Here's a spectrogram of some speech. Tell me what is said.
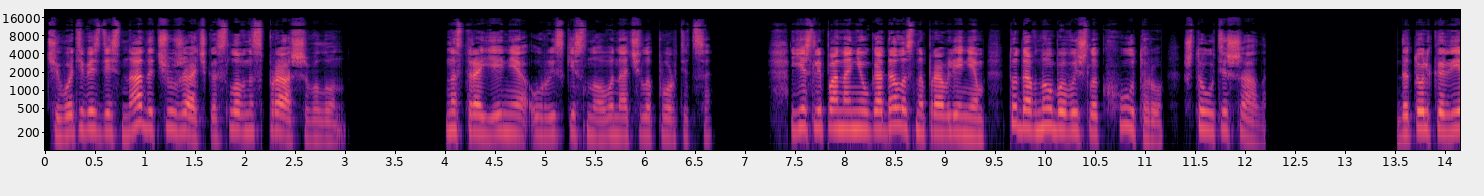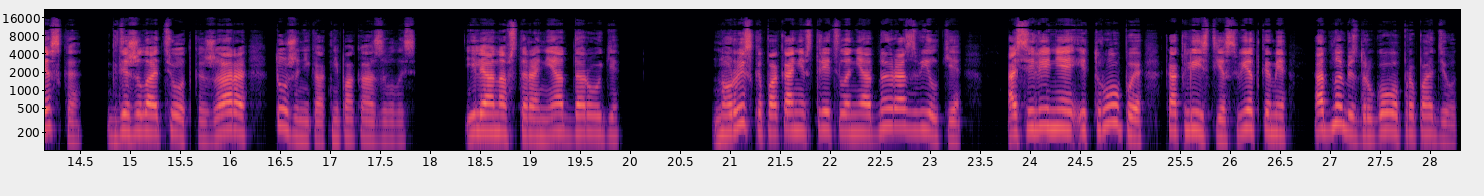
«Чего тебе здесь надо, чужачка?» — словно спрашивал он. Настроение у Рыски снова начало портиться. Если бы она не угадала с направлением, то давно бы вышла к хутору, что утешало. Да только веска, где жила тетка Жара, тоже никак не показывалась. Или она в стороне от дороги. Но Рыска пока не встретила ни одной развилки, а селения и тропы, как листья с ветками, одно без другого пропадет.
